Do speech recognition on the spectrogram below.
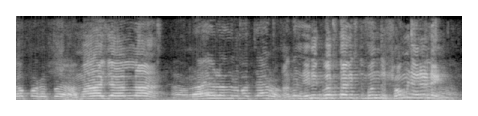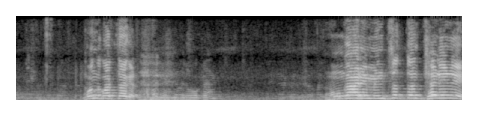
ತಪ್ಪಾಗತ್ತ? ಸಮಾಜ ಅಲ್ಲ. ರಾಯರಂದ್ರ ಮತ್ತೆ ಯಾರು? ಅದು ನಿನಗೆ ಗೊತ್ತಾಗತ್ತೆ ಮುಂದೆ ಸುಮ್ಮನೆ ಇರಲಿ. ಮುಂದೆ ಗೊತ್ತಾಗತ್ತೆ. ಮುಂಗಾರಿ ಮಿಂಚತ್ತಂತ ಹೇಳಿನಿ.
